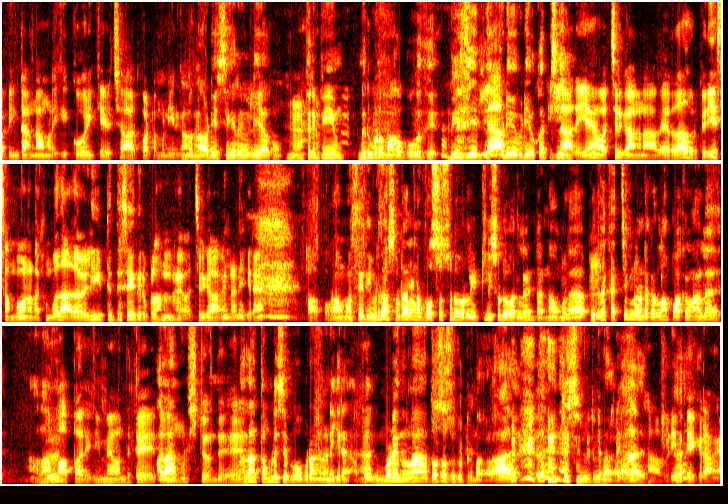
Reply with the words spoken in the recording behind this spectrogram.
அப்படின்ட்டு அண்ணாமலைக்கு கோரிக்கை வச்சு ஆர்ப்பாட்டம் பண்ணியிருக்காங்க. ஆடியோ சீக்கிரம் வெளியாகும். திருப்பியும் நிரூபணமாக போகுது. பிஜேபி ஆடியோ வீடியோ கட்சி. அதை ஏன் வச்சிருக்காங்கன்னா வேற ஏதாவது ஒரு பெரிய சம்பவம் நடக்கும்போது அதை வெளியிட்டு திசை திருப்பலாம்னு வச்சிருக்காங்கன்னு நினைக்கிறேன். பார்ப்போம். ஆமா சரி இவர்தான் சொல்றாரு நான் தோசை சுட வரல இட்லி சுட வரலன்ட்டு அண்ணாமலை. இதெல்லாம் கட்சிக்குள்ள நடக்கிறதெல்லாம் பார்க்கலாம்ல? அதான் பாப்பாரு இனிமே வந்துட்டு இதெல்லாம் முடிச்சுட்டு வந்து அதான் தமிழிசை கோபுறாங்கன்னு நினைக்கிறேன். அப்ப இதுக்கு முன்னாடி இருந்தவங்களாம் தோசை சுட்டுட்டு இருந்தாங்களா? இட்லி சுட்டுட்டு இருந்தாங்களா? அப்படின்னு கேக்குறாங்க.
